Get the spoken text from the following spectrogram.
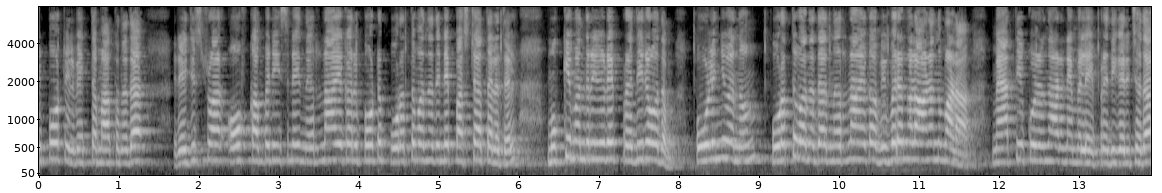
റിപ്പോർട്ടിൽ വ്യക്തമാക്കുന്നത്. രജിസ്ട്രാർ ഓഫ് കമ്പനീസിന്റെ നിർണായക റിപ്പോർട്ട് പുറത്തു വന്നതിന്റെ പശ്ചാത്തലത്തിൽ മുഖ്യമന്ത്രിയുടെ പ്രതിരോധം പൊളിഞ്ഞുവെന്നും പുറത്തു വന്നത് നിർണായക വിവരങ്ങളാണെന്നുമാണ് മാത്യു എൽ എ പ്രതികരിച്ചത്.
